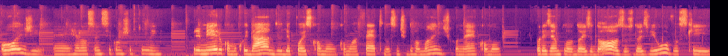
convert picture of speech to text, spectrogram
hoje, é, relações se constituem primeiro como cuidado e depois como, como afeto no sentido romântico, né? Como, por exemplo, dois idosos, dois viúvos que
